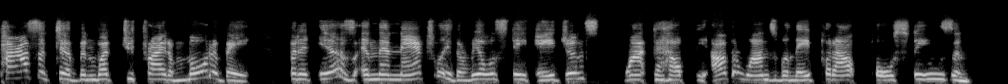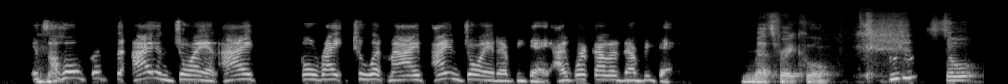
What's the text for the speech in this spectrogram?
positive in what you try to motivate, but it is. And then naturally, the real estate agents want to help the other ones when they put out postings, and it's Mhm. a whole good. Th- I enjoy it. I go right to it, and I I enjoy it every day. I work on it every day. That's very cool. Mhm. So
